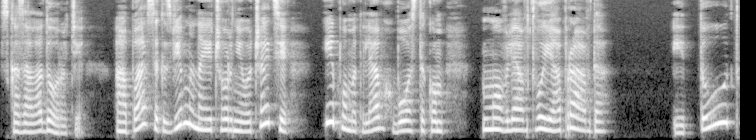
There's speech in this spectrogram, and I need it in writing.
сказала Дороті, а пасик звів на неї чорні очиці і пометляв хвостиком, мовляв, твоя правда. І тут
